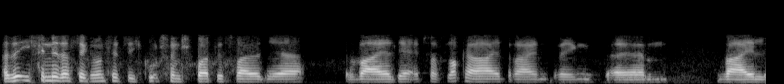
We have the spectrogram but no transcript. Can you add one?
Also ich finde, dass der grundsätzlich gut für den Sport ist, weil der, weil der etwas Lockerheit reinbringt, ähm, weil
